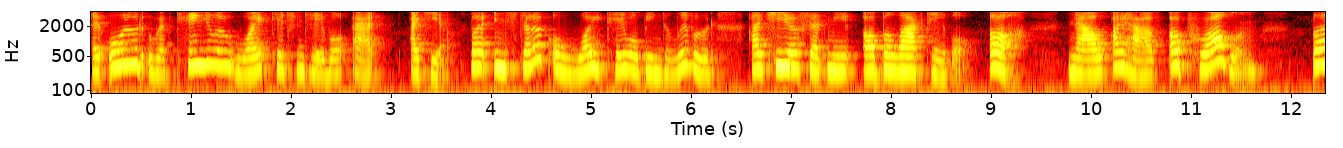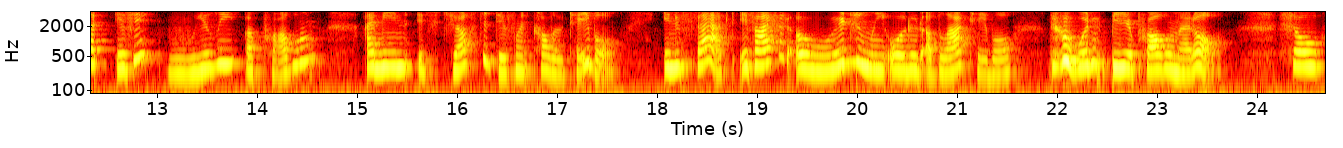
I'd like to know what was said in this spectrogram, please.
I ordered a rectangular white kitchen table at IKEA. But instead of a white table being delivered, IKEA sent me a black table. Ugh, now I have a problem. But is it really a problem? I mean, it's just a different colored table. In fact, if I had originally ordered a black table, there wouldn't be a problem at all. So,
